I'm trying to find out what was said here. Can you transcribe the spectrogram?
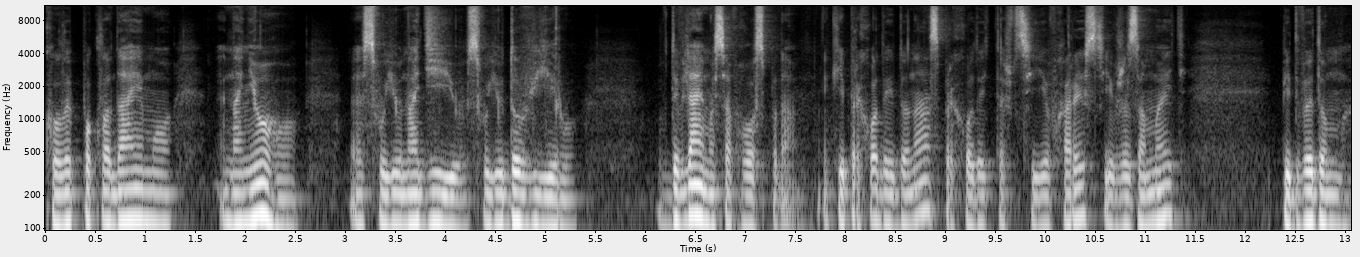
коли покладаємо на нього е, свою надію, свою довіру, вдивляємося в Господа, який приходить до нас, приходить теж в цій Євхаристії вже за мить, під видом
